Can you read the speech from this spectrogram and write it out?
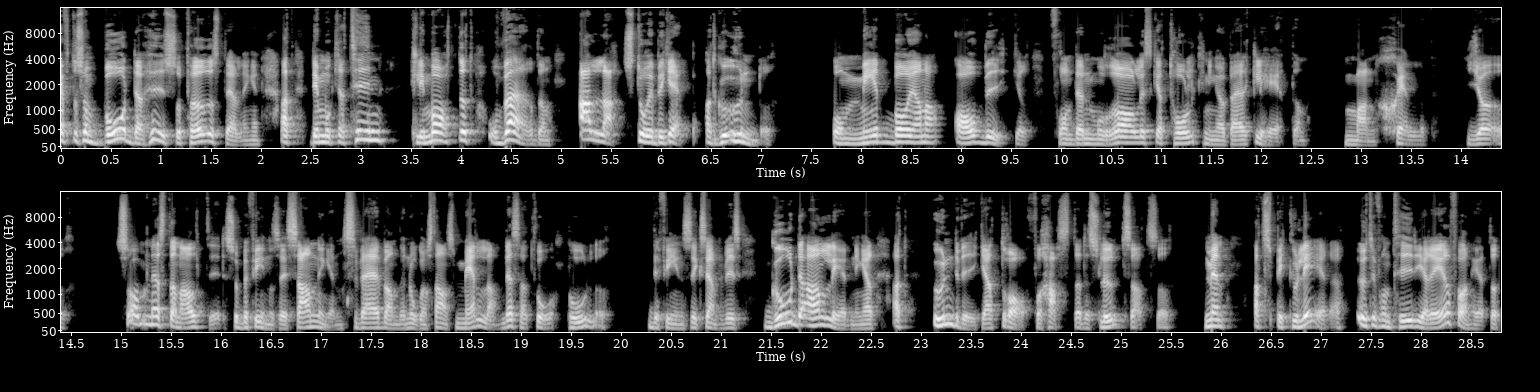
eftersom båda hyser föreställningen att demokratin, klimatet och världen alla står i begrepp att gå under om medborgarna avviker från den moraliska tolkning av verkligheten man själv gör. Som nästan alltid så befinner sig sanningen svävande någonstans mellan dessa två poler. Det finns exempelvis goda anledningar att undvika att dra förhastade slutsatser, men att spekulera utifrån tidigare erfarenheter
